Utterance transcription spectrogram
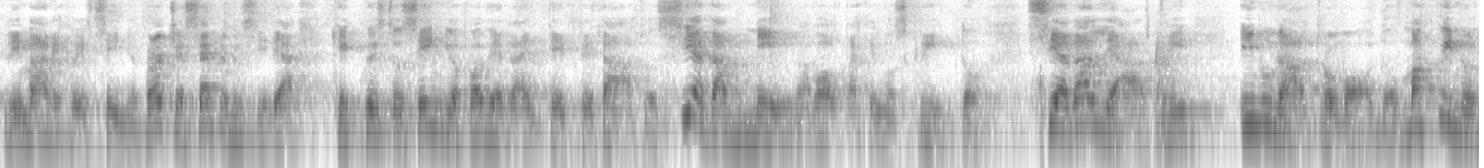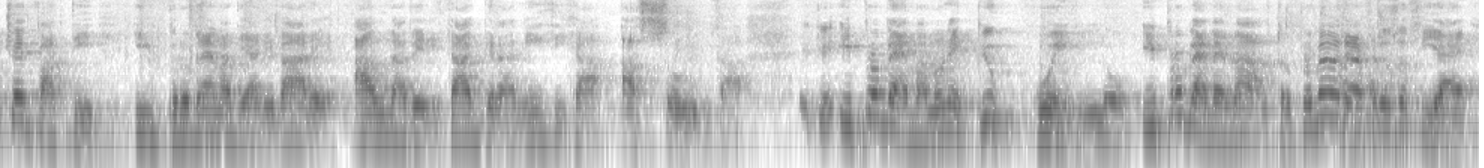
rimane quel segno. Però c'è sempre questa idea che questo segno poi verrà interpretato sia da me una volta che l'ho scritto, sia dagli altri in un altro modo. Ma qui non c'è infatti il problema di arrivare a una verità granitica assoluta. Il problema non è più quello, il problema è un altro. Il problema della filosofia è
